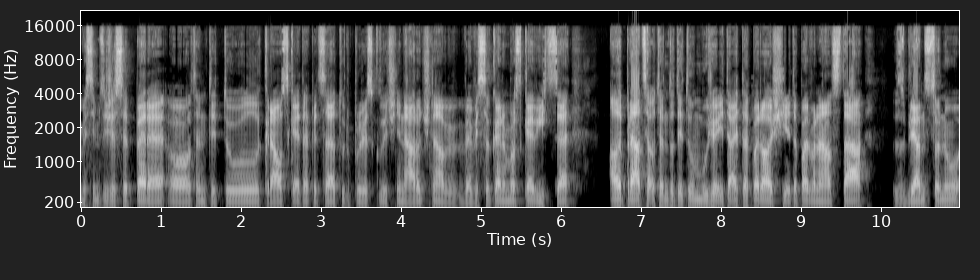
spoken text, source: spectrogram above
myslím si, že se pere o ten titul královské etapy celé Tour, protože je skutečně náročná ve vysoké nemorské výšce, ale práce o tento titul může i ta etapa další, etapa 12. z Briansonu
